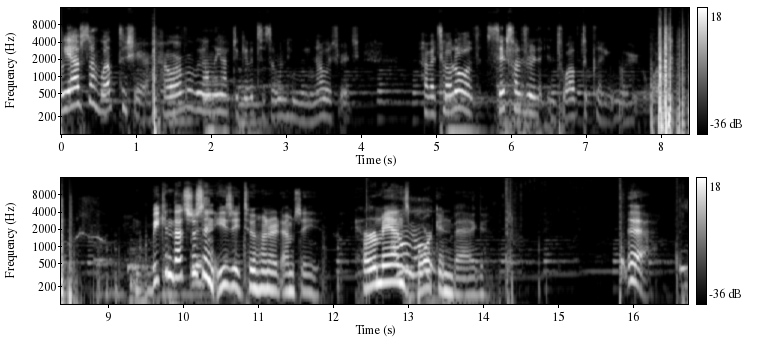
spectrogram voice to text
We have some wealth to share. However, we only have to give it to someone who we know is rich. Have a total of 612 to claim. We're- can, that's just an easy 200 MC. Herman's. Borken bag. Yeah. Sam,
